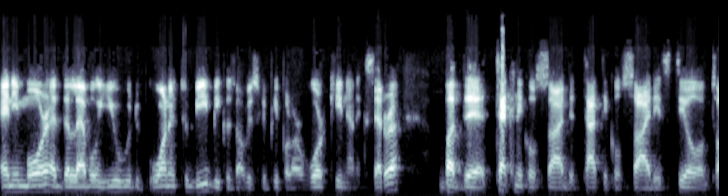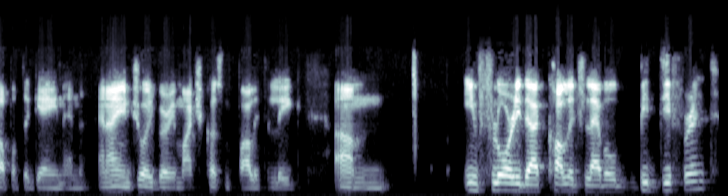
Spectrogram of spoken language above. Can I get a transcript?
anymore at the level you would want it to be because obviously people are working and etc. But the technical side, the tactical side, is still on top of the game, and and I enjoy very much Cosmopolitan League. Um, in Florida, college level, bit different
